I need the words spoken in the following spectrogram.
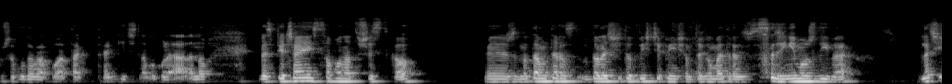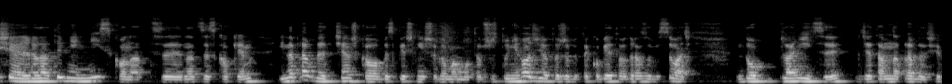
przebudowa była tak tragiczna w ogóle, ale no, bezpieczeństwo ponad wszystko że no tam teraz doleci do 250 metra jest w zasadzie niemożliwe. Leci się relatywnie nisko nad, nad zeskokiem i naprawdę ciężko bezpieczniejszego mamuta. Przecież tu nie chodzi o to, żeby te kobiety od razu wysyłać do planicy, gdzie tam naprawdę się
